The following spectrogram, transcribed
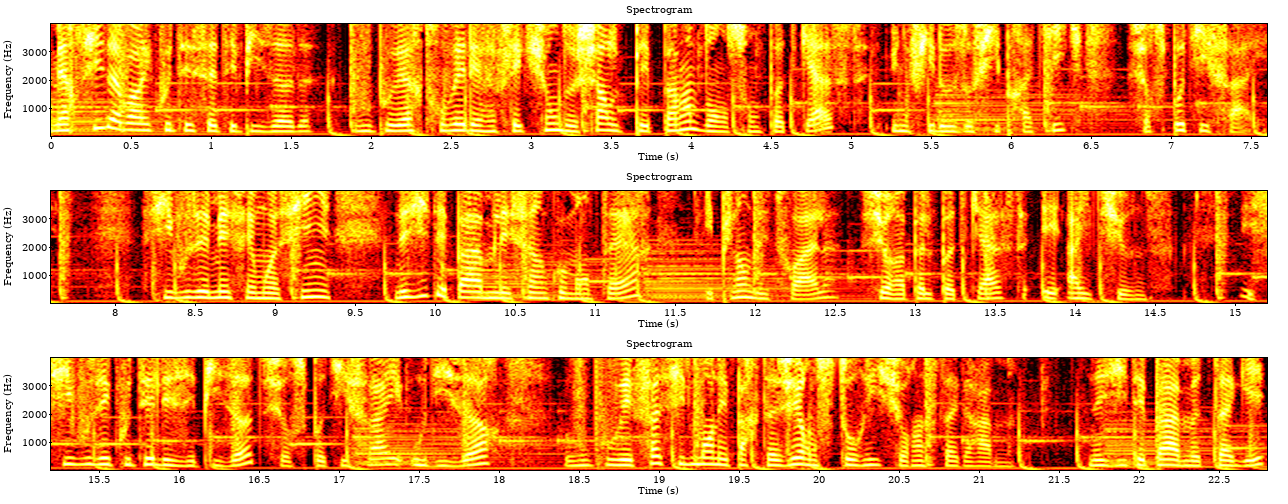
Merci d'avoir écouté cet épisode. Vous pouvez retrouver les réflexions de Charles Pépin dans son podcast Une philosophie pratique sur Spotify. Si vous aimez Fais-moi signe, n'hésitez pas à me laisser un commentaire et plein d'étoiles sur Apple Podcast et iTunes. Et si vous écoutez les épisodes sur Spotify ou Deezer, vous pouvez facilement les partager en story sur Instagram. N'hésitez pas à me taguer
